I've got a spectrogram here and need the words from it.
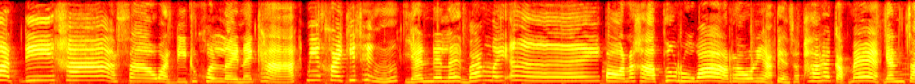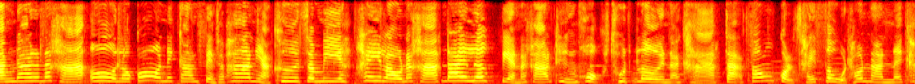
วัสดีค่ะ สวัสดีทุกคนเลยนะคะ มีใครคิดถึงยันเดเลยบ้างไหมเอ่ยปอนนะคะ เพิ่งรู้ว่าเราเนี่ยเปลี่ยนเสื้อผ้าให้กับแม่ยันจังได้แล้วนะคะ เออแล้วก็ในการเปลี่ยนเสื้อผ้าเนี่ยคือจะมีให้เรานะคะ ได้เลือกเปลี่ยนนะคะถึง 6 ชุดเลยนะคะ จะต้องกดใช้สูตรเท่านั้นนะค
